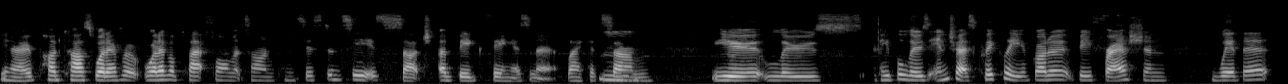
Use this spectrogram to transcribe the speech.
you know, podcast, whatever whatever platform it's on, consistency is such a big thing, isn't it? Like it's mm. um you lose people lose interest quickly. You've got to be fresh and with it.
